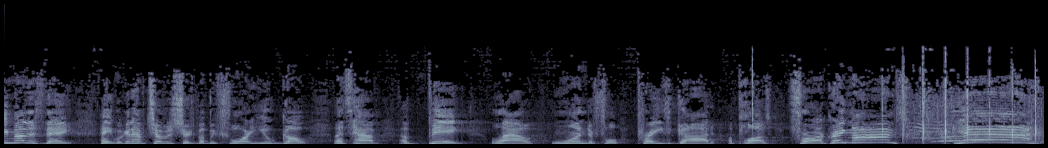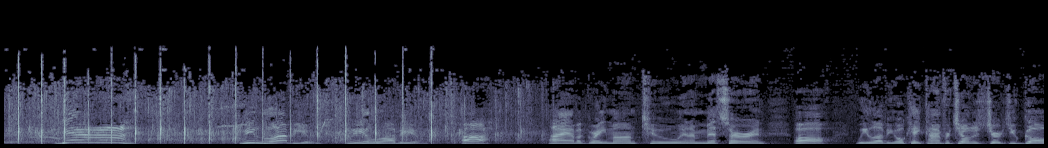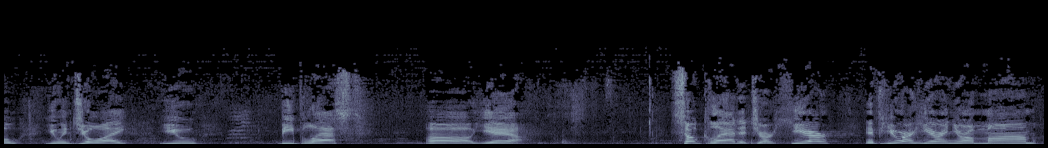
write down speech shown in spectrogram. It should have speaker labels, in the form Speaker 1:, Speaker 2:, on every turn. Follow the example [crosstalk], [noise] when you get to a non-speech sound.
Speaker 1: Happy Mother's Day. Hey, we're going to have children's church, but before you go, let's have a big, loud, wonderful praise God applause for our great moms. Yeah. Yeah. We love you. We love you. Ah, I have a great mom too, and I miss her. And oh, we love you. Okay, time for children's church. You go, you enjoy, you be blessed. Oh, yeah. So glad that you're here. If you are here and you're a mom,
